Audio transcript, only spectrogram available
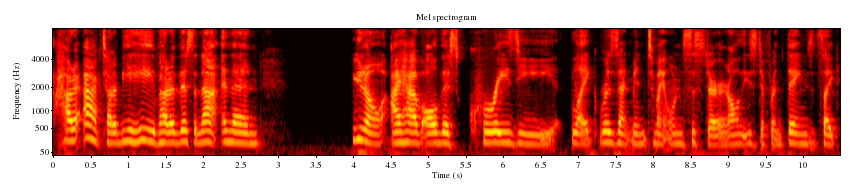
how to act, how to behave, how to this and that. And then, you know, I have all this crazy like resentment to my own sister and all these different things. It's like,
